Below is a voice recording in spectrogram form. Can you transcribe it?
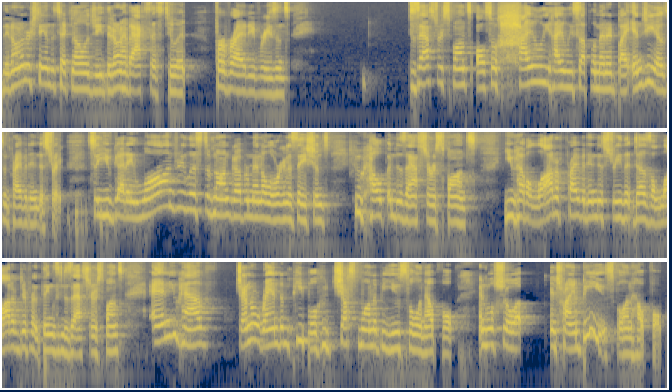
they don't understand the technology, they don't have access to it for a variety of reasons. Disaster response also highly, highly supplemented by NGOs and private industry. So you've got a laundry list of non-governmental organizations who help in disaster response. You have a lot of private industry that does a lot of different things in disaster response. And you have general random people who just want to be useful and helpful and will show up and try and be useful and helpful.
